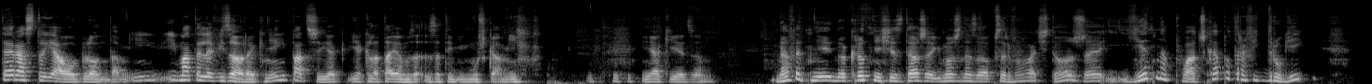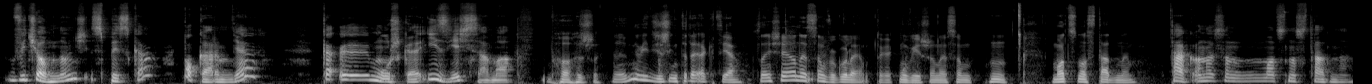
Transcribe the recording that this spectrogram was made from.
teraz to ja oglądam. I, i ma telewizorek, nie? I patrzy, jak, jak latają za, za tymi muszkami. jak jedzą. Nawet niejednokrotnie się zdarza i można zaobserwować to, że jedna płaczka potrafi drugiej wyciągnąć z pyska pokarm, nie? Y, muszkę i zjeść sama. Boże, no widzisz, interakcja. W sensie one są w ogóle, tak jak mówisz, one są hmm, mocno stadne. Tak, one są mocno stadne.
